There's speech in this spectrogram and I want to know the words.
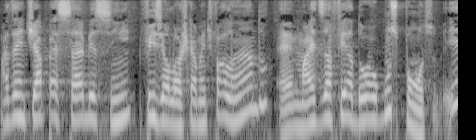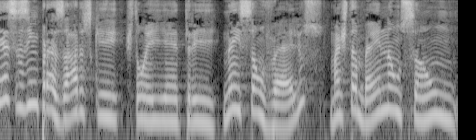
mas a gente já percebe assim, fisiologicamente falando, é mais desafiador alguns pontos. E esses empresários que estão aí entre nem são velhos, mas também não são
